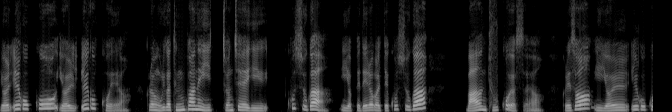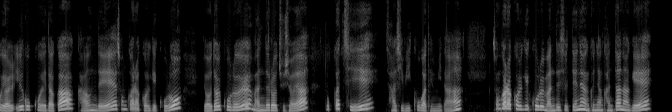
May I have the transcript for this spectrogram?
17코, 17코예요. 그럼 우리가 등판의 이 전체 이 코수가 이 옆에 내려갈 때 코수가 42코였어요. 그래서 이 17 코, 17 코에다가 가운데에 손가락 걸기 코로 8 코를 만들어 주셔야 똑같이 42 코가 됩니다. 손가락 걸기 코를 만드실 때는 그냥 간단하게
